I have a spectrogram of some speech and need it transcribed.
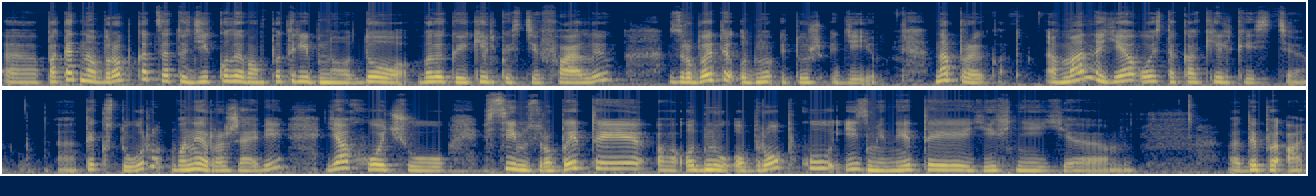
Е, Пакетна обробка це тоді, коли вам потрібно до великої кількості файлів зробити одну і ту ж дію. Наприклад, в мене є ось така кількість е, текстур, вони рожеві. Я хочу всім зробити е, одну обробку і змінити їхній DPI.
